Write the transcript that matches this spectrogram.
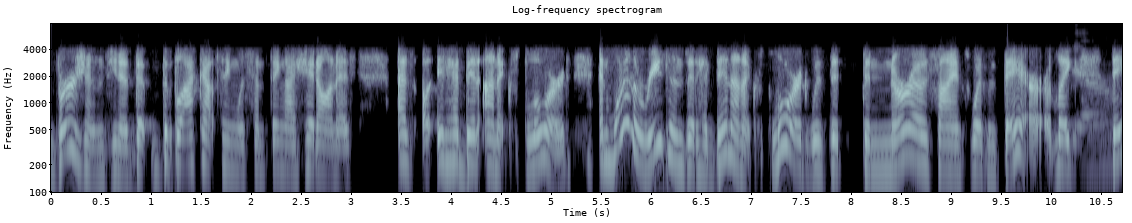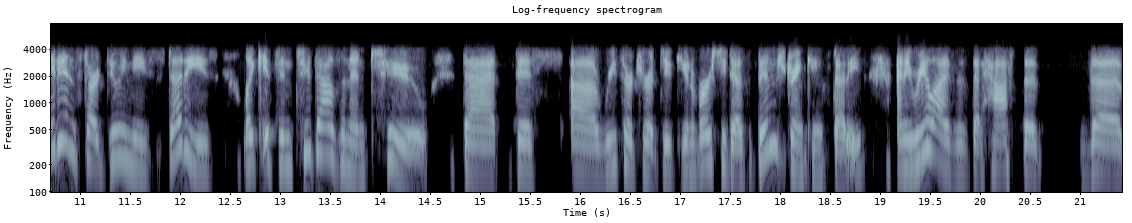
versions. You know the, the blackout thing was something i hit on as as uh, it had been unexplored. And one of the reasons it had been unexplored was that the neuroscience wasn't there. Like Yeah. they didn't start doing these studies. Like it's in 2002 that this uh, researcher at duke university does binge drinking studies and he realizes that half the the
